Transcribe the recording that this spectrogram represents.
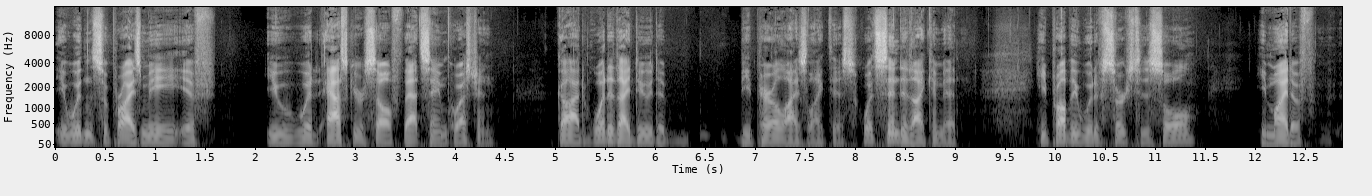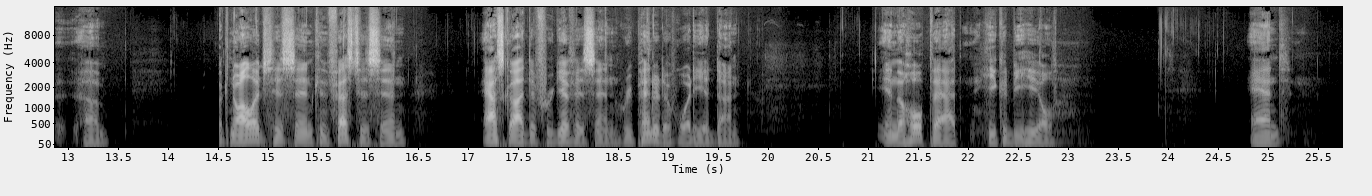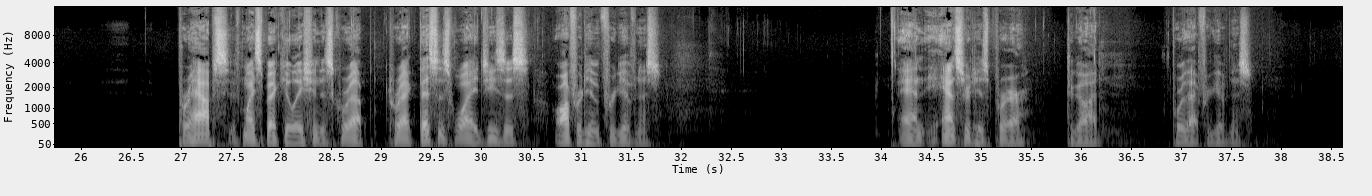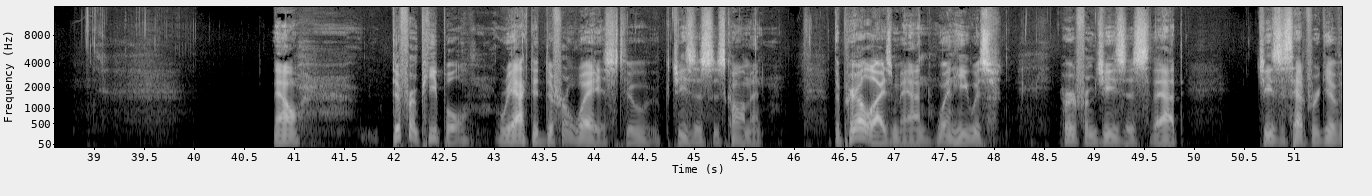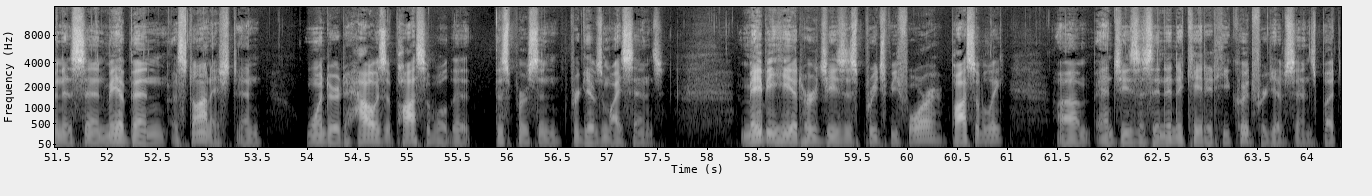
it wouldn't surprise me if you would ask yourself that same question God, what did I do to be paralyzed like this? What sin did I commit? He probably would have searched his soul. He might have uh, acknowledged his sin, confessed his sin, asked God to forgive his sin, repented of what he had done, in the hope that he could be healed. And perhaps, if my speculation is correct, correct, this is why Jesus offered him forgiveness and answered his prayer to God for that forgiveness. Now, different people reacted different ways to Jesus' comment. The paralyzed man, when he was heard from Jesus that Jesus had forgiven his sin, may have been astonished and wondered, how is it possible that this person forgives my sins? Maybe he had heard Jesus preach before, possibly, um, and Jesus had indicated he could forgive sins. But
